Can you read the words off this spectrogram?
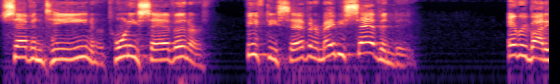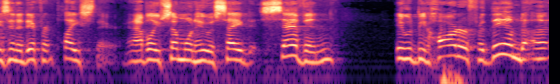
17, or 27, or 57, or maybe 70, everybody's in a different place there. And I believe someone who was saved at seven, it would be harder for them to, uh,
